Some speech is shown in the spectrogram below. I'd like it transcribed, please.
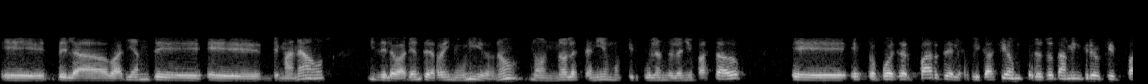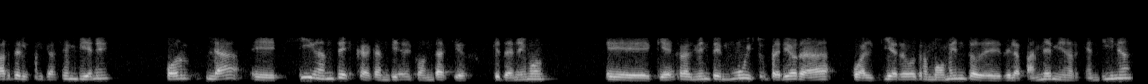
eh, de la variante eh, de Manaus y de la variante de Reino Unido, ¿no? No, no las teníamos circulando el año pasado. Eh, esto puede ser parte de la explicación, pero yo también creo que parte de la explicación viene por la gigantesca cantidad de contagios que tenemos, que es realmente muy superior a cualquier otro momento de la pandemia en Argentina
